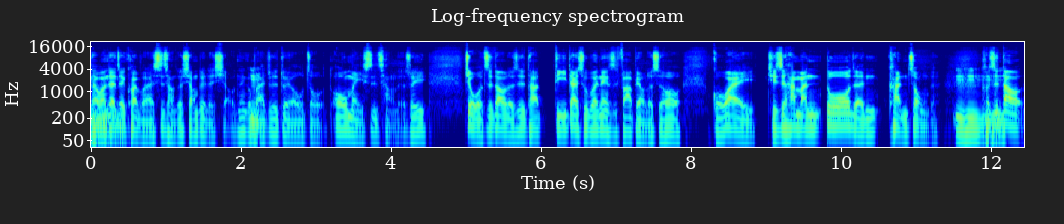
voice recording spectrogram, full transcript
台湾在这块本来市场就相对的小，那个本来就是对欧洲、欧美市场的，所以就我知道的是，它第一代 Super Next 发表的时候，国外其实还蛮多人看中的。嗯哼。可是到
